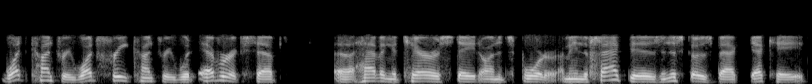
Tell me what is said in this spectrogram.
what country, what free country would ever accept uh, having a terrorist state on its border? I mean, the fact is, and this goes back decades,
